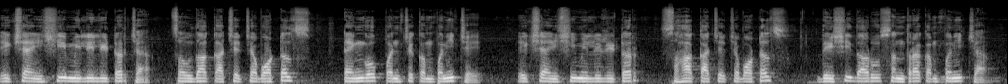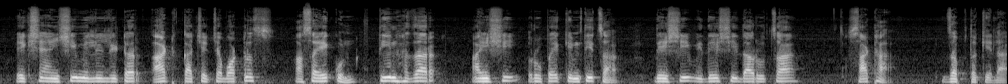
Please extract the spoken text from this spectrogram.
एकशे ऐंशी मिलीलिटरच्या चौदा काचेच्या बॉटल्स टँगो पंच कंपनीचे एकशे ऐंशी मिलीलिटर सहा काचेच्या बॉटल्स देशी दारू संत्रा कंपनीच्या एकशे ऐंशी मिलीलिटर आठ काचेच्या बॉटल्स असा एकूण तीन हजार ऐंशी रुपये किमतीचा देशी विदेशी दारूचा साठा जप्त केला.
